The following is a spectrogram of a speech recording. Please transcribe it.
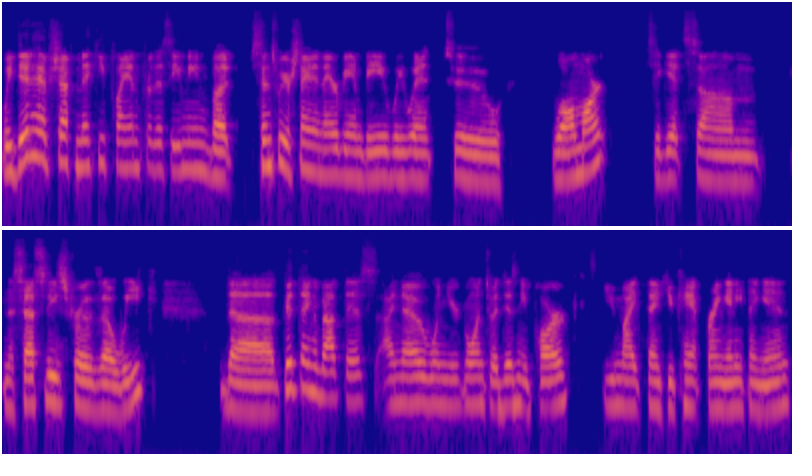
we did have Chef Mickey planned for this evening, but since we were staying in Airbnb, we went to Walmart to get some necessities for the week. The good thing about this, I know when you're going to a Disney park, you might think you can't bring anything in,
